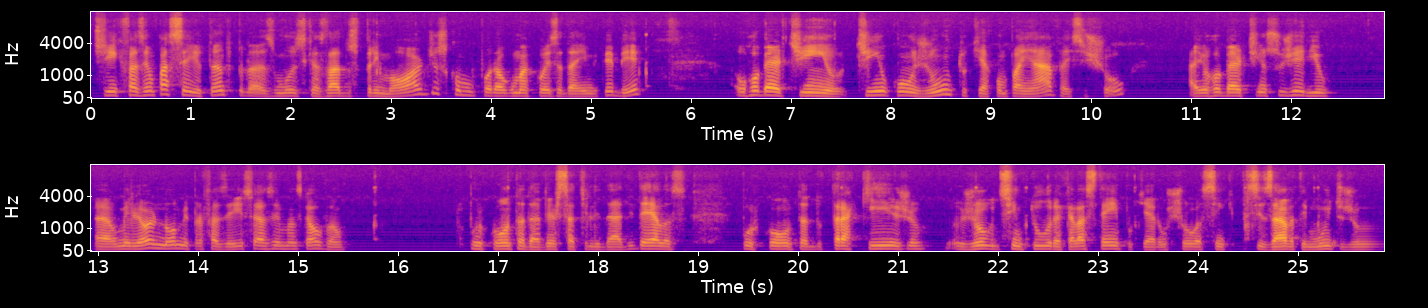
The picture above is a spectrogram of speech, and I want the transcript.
tinha que fazer um passeio, tanto pelas músicas lá dos primórdios, como por alguma coisa da MPB. O Robertinho tinha o conjunto que acompanhava esse show, aí o Robertinho sugeriu, ah, o melhor nome para fazer isso é as Irmãs Galvão por conta da versatilidade delas, por conta do traquejo, o jogo de cintura que elas têm, porque era um show assim que precisava ter muito jogo.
